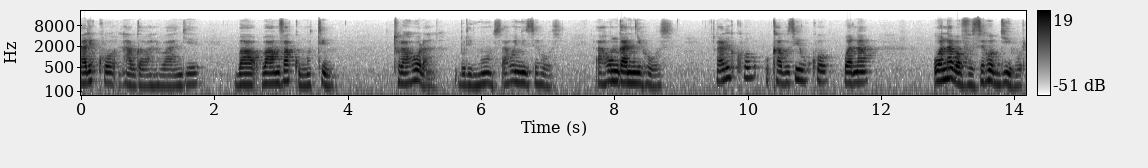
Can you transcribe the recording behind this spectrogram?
ariko ntabwo abantu banjye ba- bamva ku mutima. Turahorana buri munsi aho nyuze hose aho ngannye hose. Ariko ukaba uzi yuko wana wanabavuzeho byibura.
